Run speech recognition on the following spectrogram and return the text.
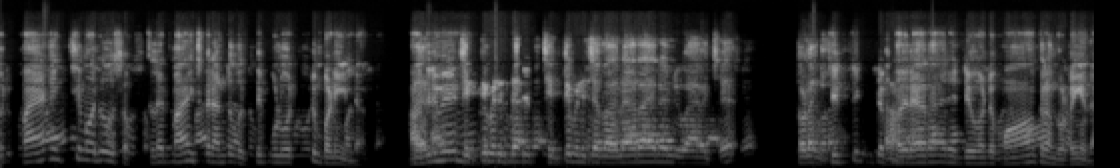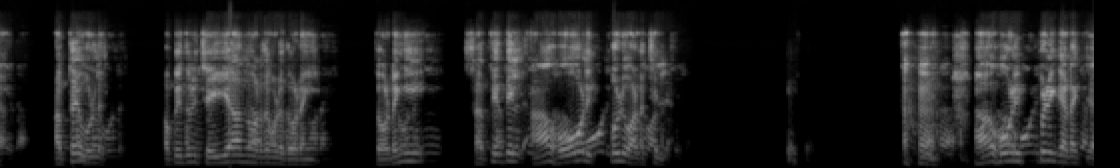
ഒരു മാക്സിമം ഒരു ദിവസം അല്ലെങ്കിൽ മാക്സിമം രണ്ട് ദിവസം ഇപ്പോൾ ഒട്ടും പണിയില്ല. ചിട്ടി പിടിച്ച ചിട്ടി പിടിച്ച പതിനാറായിരം രൂപ വെച്ച് തുടങ്ങി. ചിട്ടി പതിനാറായിരം രൂപ കൊണ്ട് മാത്രം തുടങ്ങിയതാ. അത്രേ ഉള്ളു. അപ്പൊ ഇതൊരു ചെയ്യാന്ന് പറഞ്ഞ കൂടെ തുടങ്ങി. തുടങ്ങി സത്യത്തിൽ ആ ഹോൾ ഇപ്പോഴും അടച്ചില്ല. ആ ഹോൾ ഇപ്പോഴും കിടക്കുക.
